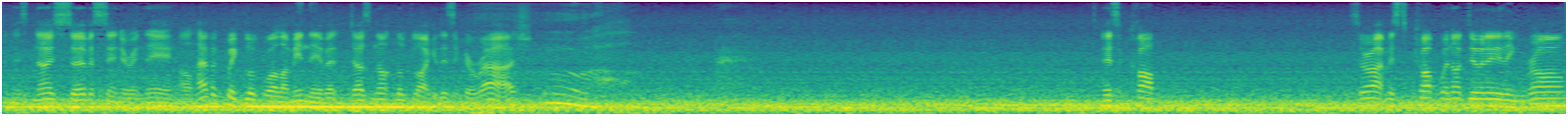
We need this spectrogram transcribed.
And there's no service centre in there. I'll have a quick look while I'm in there, but it does not look like it. There's a garage. There's a cop. It's alright, Mr. Cop, we're not doing anything wrong.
